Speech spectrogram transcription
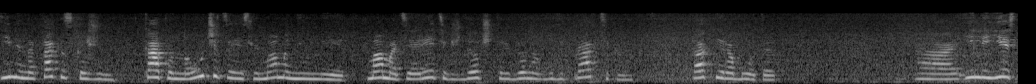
Именно так и скажу. Как он научится, если мама не умеет? Мама теоретик ждет, что ребенок будет практиком. Так не работает. А, или есть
